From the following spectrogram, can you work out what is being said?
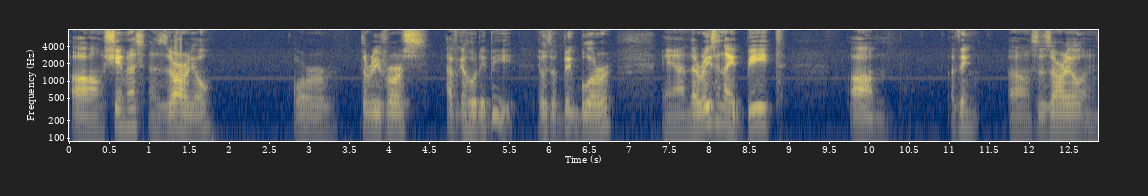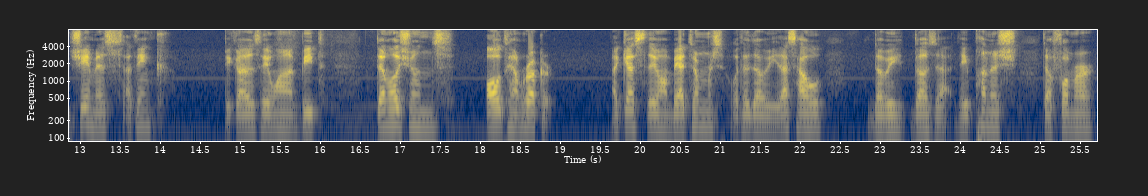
uh, Sheamus and Cesaro, or the reverse. I forget who they beat. It was a big blur, and the reason they beat, um, I think uh, Cesaro and Sheamus, I think, because they want to beat Demolition's all-time record. I guess they're on bad terms with the W. That's how W does that. They punish the former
